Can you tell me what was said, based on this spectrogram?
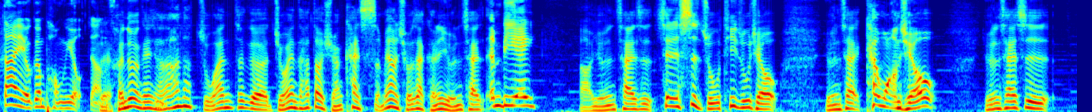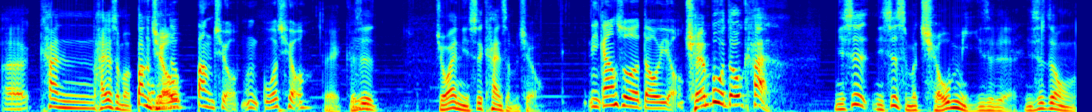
当然有跟朋友这样子。很多人可以想到啊，那祖安这个九安他到底喜欢看什么样的球赛？可能有人猜是 NBA 啊，有人猜是现在世足踢足球，有人猜看网球，有人猜是呃看还有什么棒球？棒球，嗯，国球。对，可是九安你是看什么球？你刚刚说的都有，全部都看。你是你是什么球迷？是不是？你是这种？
